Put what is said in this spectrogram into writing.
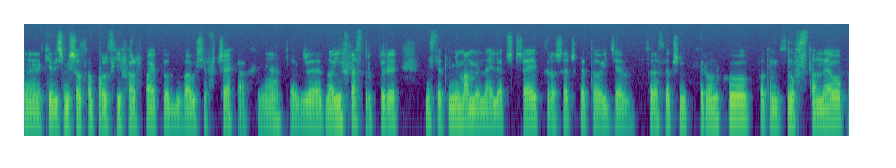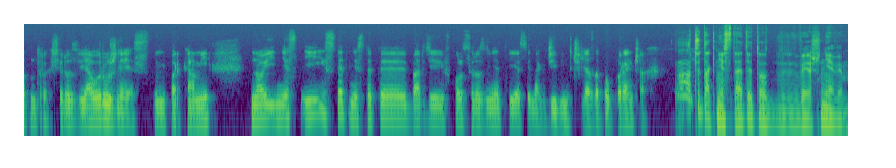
E, kiedyś Mistrzostwa Polskich halfpipe odbywały się w Czechach, nie? Także no, infrastruktury niestety nie mamy najlepszej. Troszeczkę to idzie w coraz lepszym kierunku, potem znów stanęło, potem trochę się rozwijało. Różnie jest z tymi parkami. No i, niestety, niestety bardziej w Polsce rozwinięty jest jednak jibbing, czyli jazda po poręczach. No, czy tak niestety, to wiesz, nie wiem.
